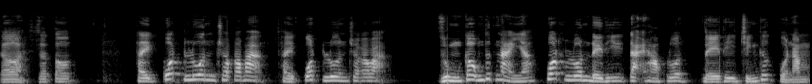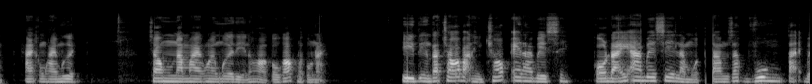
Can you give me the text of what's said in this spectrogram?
rồi, rất tốt. Thầy quất luôn cho các bạn, thầy quất luôn cho các bạn. Dùng công thức này nhá, quất luôn đề thi đại học luôn, đề thi chính thức của năm 2020 trong năm 2020 thì nó hỏi câu góc là câu này. Thì người ta cho các bạn hình chóp LABC có đáy ABC là một tam giác vuông tại B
